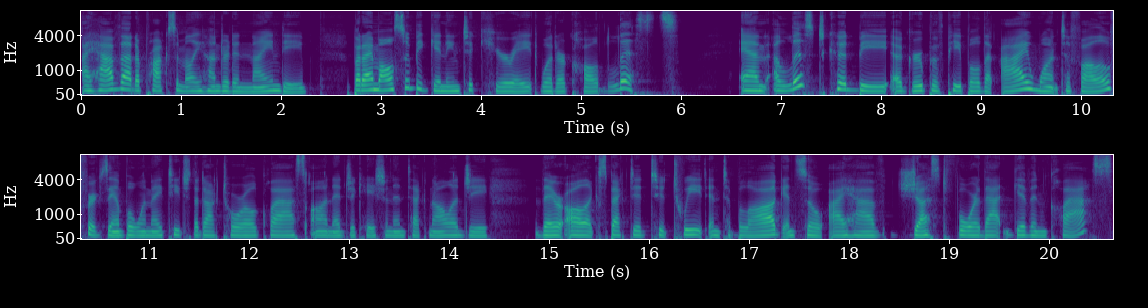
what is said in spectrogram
I have that approximately 190, but I'm also beginning to curate what are called lists. And a list could be a group of people that I want to follow. For example, when I teach the doctoral class on education and technology, they're all expected to tweet and to blog. And so I have just for that given class.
